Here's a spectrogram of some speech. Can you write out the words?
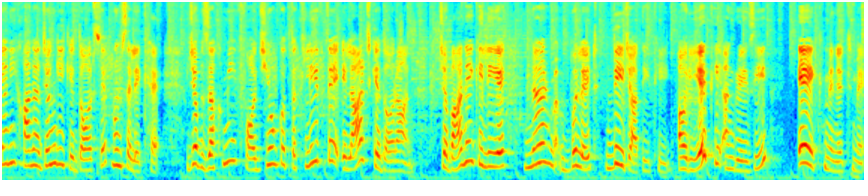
یعنی خانہ جنگی کے دور سے منسلک ہے جب زخمی فوجیوں کو تکلیف دہ علاج کے دوران چبانے کے لیے نرم بلٹ دی جاتی تھی اور یہ تھی انگریزی ایک منٹ میں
